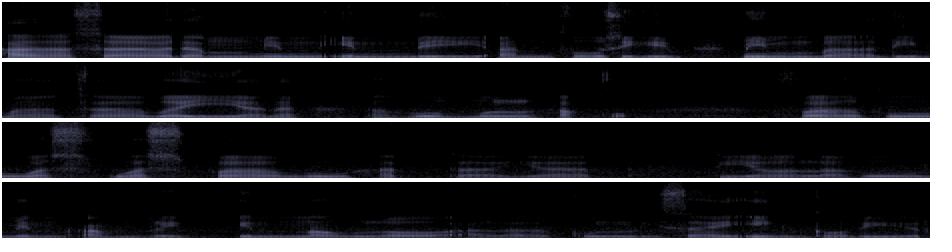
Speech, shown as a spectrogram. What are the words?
hasadam min indi anfusihim min ba'di ma tabayyana lahumul haqqu fa'fu wasfahu hatta ya'tiyallahu min amri innallaha ala kulli qadir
